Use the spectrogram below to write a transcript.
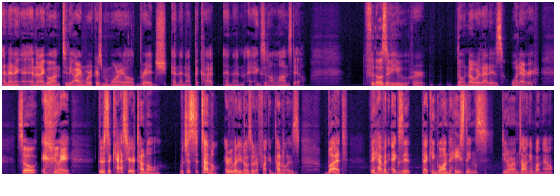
and then and then I go on to the Iron Workers Memorial Bridge and then up the cut and then I exit on Lonsdale. For those of you who don't know where that is, whatever. So anyway, there's a Cassiar Tunnel, which is a tunnel. Everybody knows what a fucking tunnel is. But they have an exit that can go on to Hastings. Do you know what I'm talking about now?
